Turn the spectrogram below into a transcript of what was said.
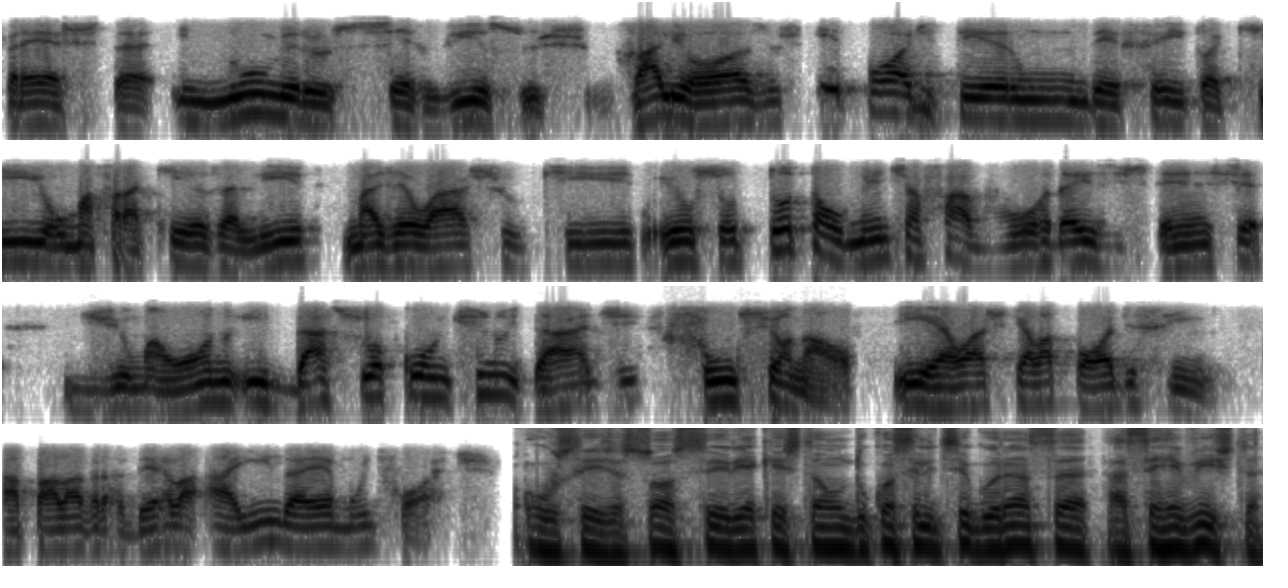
presta inúmeros serviços valiosos e pode ter um defeito aqui ou uma fraqueza ali, mas eu acho que eu sou totalmente a favor da existência de uma ONU e da sua continuidade funcional. E eu acho que ela pode sim. A palavra dela ainda é muito forte. Ou seja, só seria questão do Conselho de Segurança a ser revista?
